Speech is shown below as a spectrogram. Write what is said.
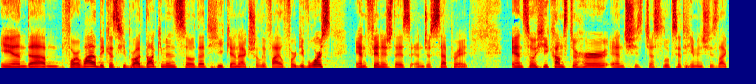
And um, for a while because he brought documents so that he can actually file for divorce and finish this and just separate and so he comes to her and she just looks at him and she's like,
